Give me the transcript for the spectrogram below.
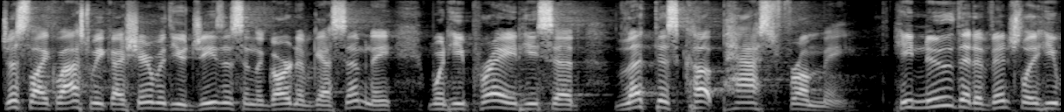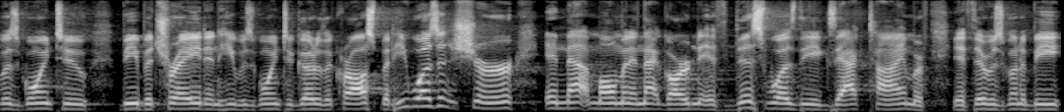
Just like last week, I shared with you Jesus in the Garden of Gethsemane, when he prayed, he said, Let this cup pass from me. He knew that eventually he was going to be betrayed and he was going to go to the cross, but he wasn't sure in that moment in that garden if this was the exact time or if there was going to be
